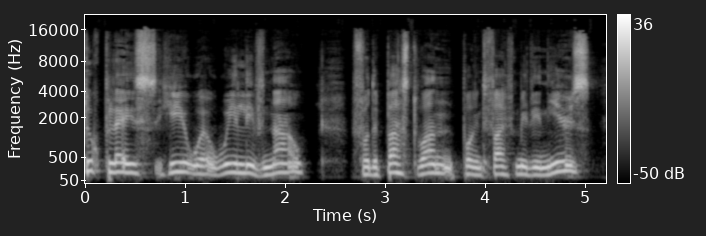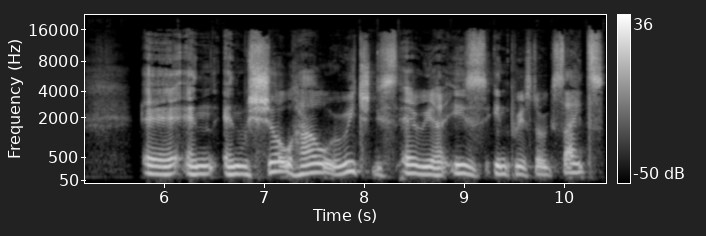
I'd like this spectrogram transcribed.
took place here where we live now for the past 1.5 million years. Uh, and, and we show how rich this area is in prehistoric sites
